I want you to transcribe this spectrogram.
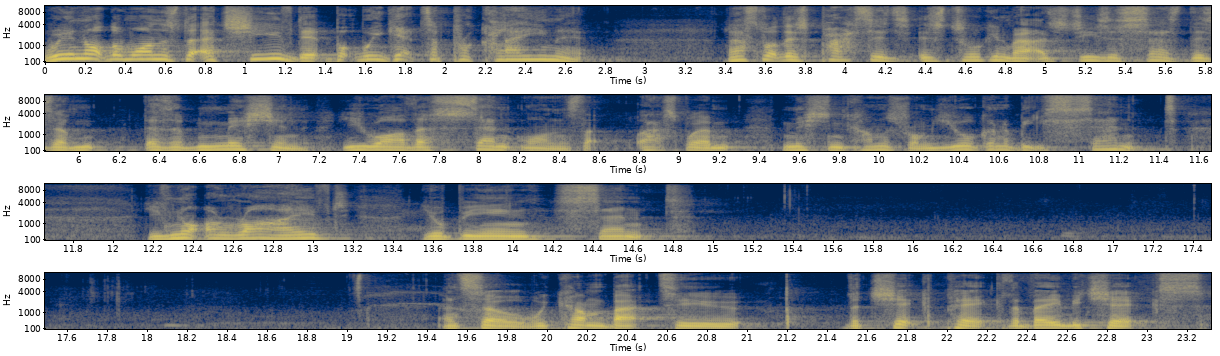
We're not the ones that achieved it, but we get to proclaim it. That's what this passage is talking about. As Jesus says, there's a, there's a mission. You are the sent ones. That, that's where mission comes from. You're going to be sent. You've not arrived, you're being sent. And so we come back to the chick pic, the baby chicks.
